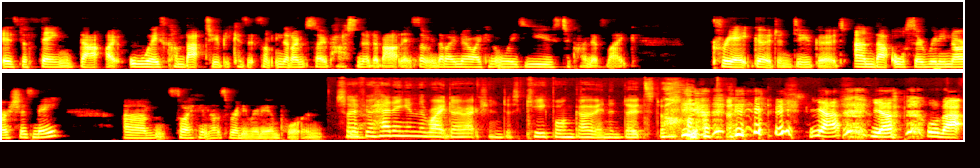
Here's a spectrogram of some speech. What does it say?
is the thing that I always come back to because it's something that I'm so passionate about and it's something that I know I can always use to kind of like create good and do good and that also really nourishes me um, so I think that's really really important. So yeah. if you're heading in the right direction, just keep on going and don't stop. yeah, yeah, yeah, all that.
